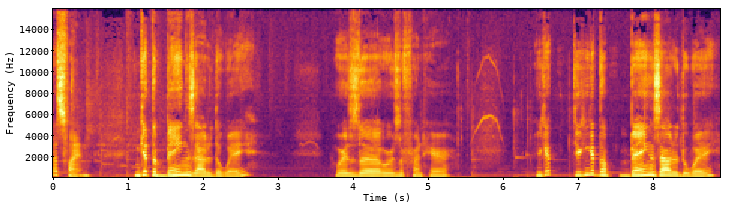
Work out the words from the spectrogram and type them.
That's fine. And get the bangs out of the way. Where's the where's the front hair? You get you can get the bangs out of the way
